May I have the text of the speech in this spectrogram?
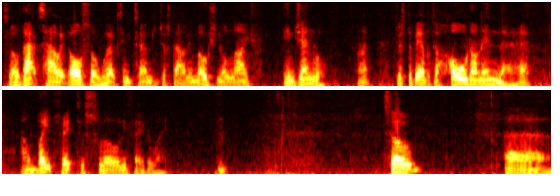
So that's how it also works in terms of just our emotional life in general. Right? Just to be able to hold on in there and wait for it to slowly fade away. Hmm? So uh,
